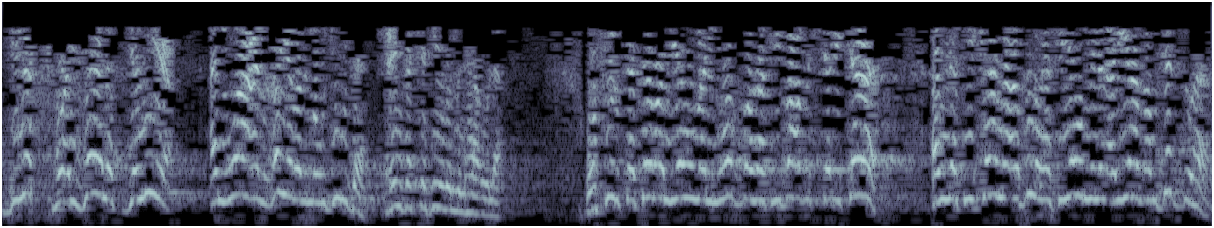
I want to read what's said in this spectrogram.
بنكس وإزالة جميع أنواع الغير الموجودة عند كثير من هؤلاء. وصرت ترى اليوم الموظفة في بعض الشركات التي كان أبوها في يوم من الأيام أو جدها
